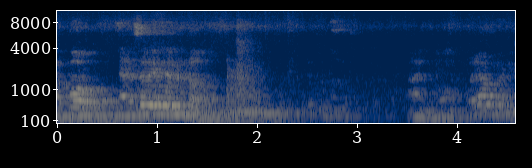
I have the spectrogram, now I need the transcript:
അപ്പോ ആൻസർ ചെയ്തിട്ടുണ്ടോ ആ, ഒരാൾ മതി.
